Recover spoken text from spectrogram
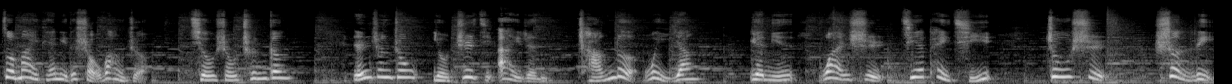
做麦田里的守望者，秋收春耕，人生中有知己爱人，长乐未央。愿您万事皆配齐，诸事顺利。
